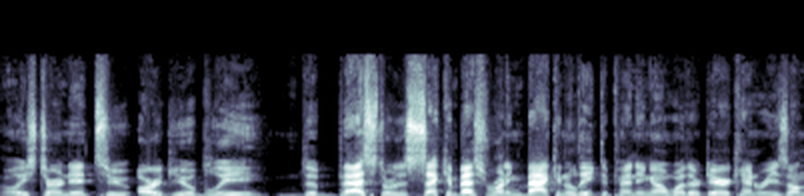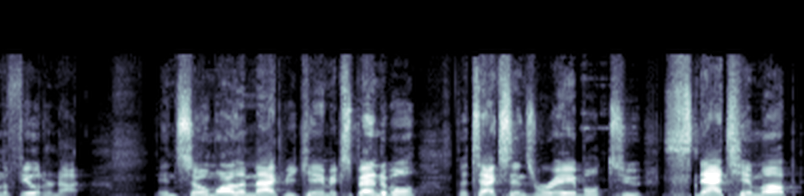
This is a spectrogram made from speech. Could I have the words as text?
well, he's turned into arguably the best or the second best running back in the league, depending on whether Derrick Henry is on the field or not. And so Marlon Mack became expendable. The Texans were able to snatch him up,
